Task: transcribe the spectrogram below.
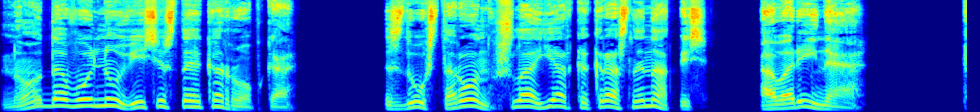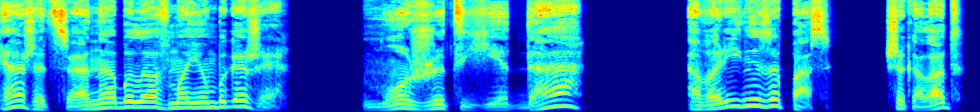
но довольно увесистая коробка. С двух сторон шла ярко-красная надпись «Аварийная». Кажется, она была в моем багаже. Может, еда? аварийный запас. Шоколад,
